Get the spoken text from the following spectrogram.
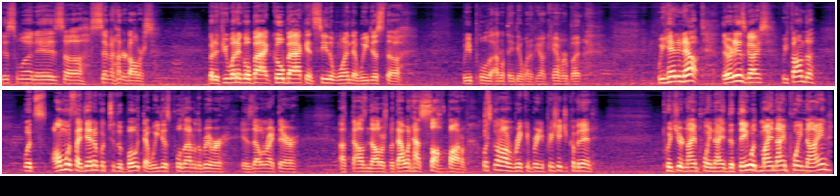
This one is uh, $700. But if you want to go back, go back and see the one that we just uh, we pulled. I don't think they want to be on camera, but we heading out. There it is, guys. We found the what's almost identical to the boat that we just pulled out of the river. Is that one right there? A thousand dollars, but that one has soft bottom. What's going on, Rick and Brittany? Appreciate you coming in. Put your 9.9. The thing with my 9.9,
